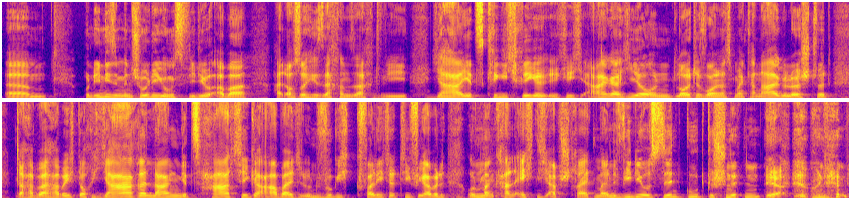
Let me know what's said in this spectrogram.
Ähm, und in diesem Entschuldigungsvideo aber halt auch solche Sachen sagt wie, ja, jetzt kriege ich, Regel- krieg ich Ärger hier und Leute wollen, dass mein Kanal gelöscht wird. Dabei habe ich doch jahrelang jetzt hart hier gearbeitet und wirklich qualitativ gearbeitet und man kann echt nicht abstreiten, meine Videos sind gut geschnitten. Ja. Und dann,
